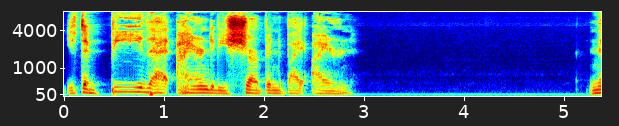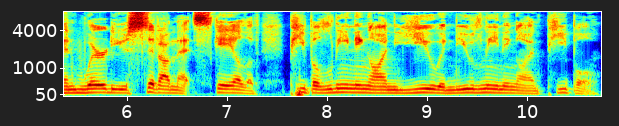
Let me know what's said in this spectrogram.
You have to be that iron to be sharpened by iron. And then where do you sit on that scale of people leaning on you and you leaning on people?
